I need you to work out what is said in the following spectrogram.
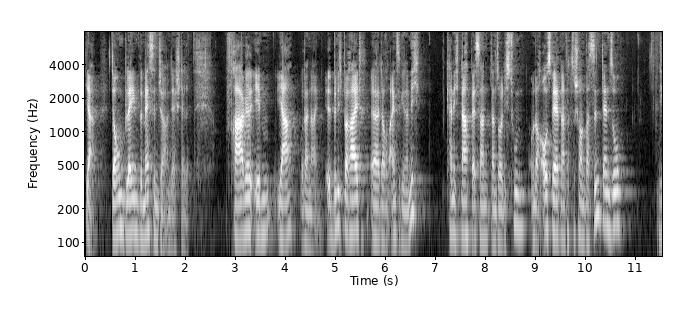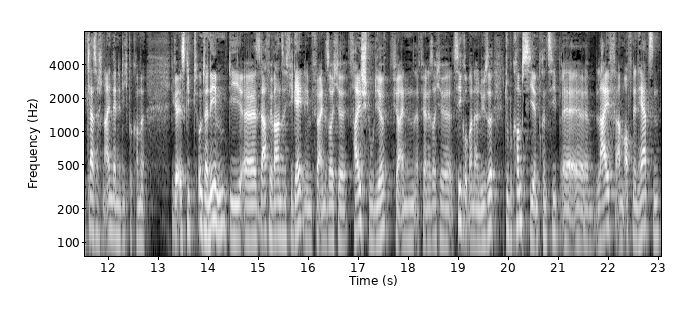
ja, don't blame the messenger an der Stelle. Frage eben ja oder nein. Bin ich bereit, äh, darauf einzugehen oder nicht? Kann ich nachbessern, dann sollte ich es tun und auch auswerten, einfach zu schauen, was sind denn so die klassischen Einwände, die ich bekomme. Es gibt Unternehmen, die äh, dafür wahnsinnig viel Geld nehmen für eine solche Fallstudie, für, einen, für eine solche Zielgruppenanalyse. Du bekommst hier im Prinzip äh, äh, live am offenen Herzen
